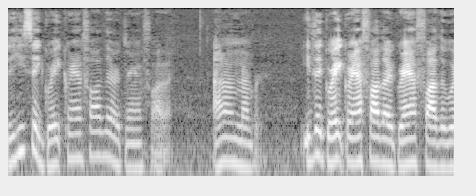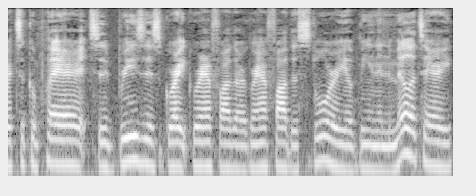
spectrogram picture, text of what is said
did he say great grandfather or grandfather? I don't remember. Either great grandfather or grandfather were to compare it to Brees's great grandfather or grandfather's story of being in the military,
